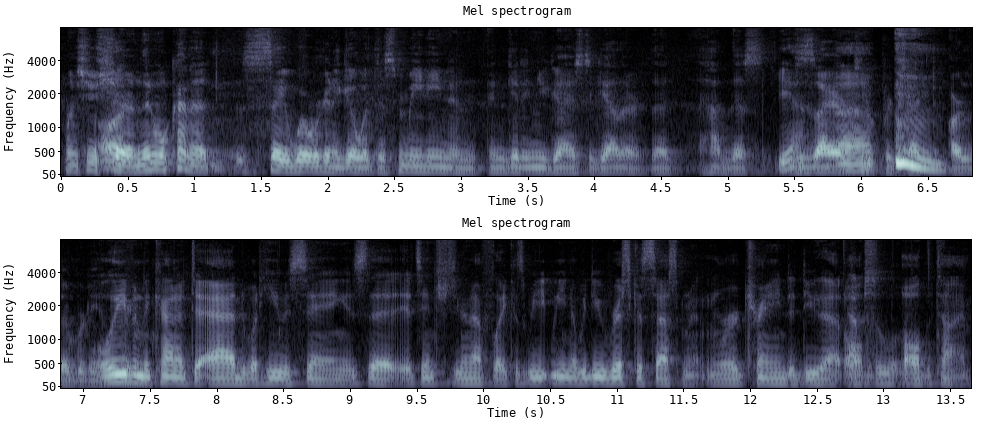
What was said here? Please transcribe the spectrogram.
why don't you Oh. share, and then we'll kind of say where we're going to go with this meeting and, and getting you guys together that have this Yeah, desire uh, to protect our liberty. Well, even to kind of to add what he was saying is that it's interesting enough, like because we, we you know we do risk assessment and we're trained to do that all, Absolutely. all the time,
